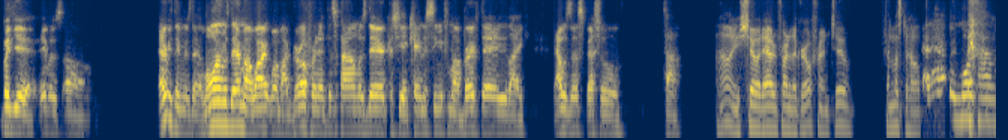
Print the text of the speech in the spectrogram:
but yeah, it was. um Everything was there. Lauren was there. My wife, well, my girlfriend at the time was there because she had came to see me for my birthday. Like that was a special time. Oh, you showed out in front of the girlfriend too. That must have helped. That happened more times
